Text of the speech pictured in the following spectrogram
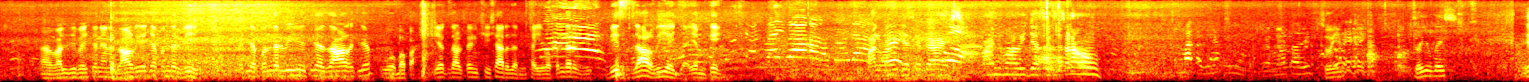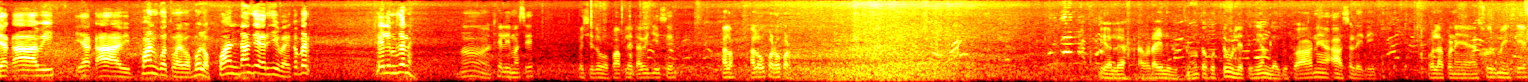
વાલજીભાઈ છે ને એના ઝાડ રહી જાય પંદર વીસ. એટલે પંદર વીસ એટલે ઝાડ એટલે ઓ બાપા એક ઝાડ ત્રણથી ચાર હજાર થાય એવા પંદર વીસ ઝાડ વી જાય એમ કે. પાનવા આવી ગયા છે ગાઈસ પાનવા આવી ગયા છે. ચડાવો. જોયું? જોયું ગાઈસ એક આ આવી એક આ આવી. ફોન ગોતવા આવ્યા. બોલો ફોન ના છે હરજીભાઈ ખબર? થેલીમાં છે ને? હા થેલીમાં છે. પછી જો પાપલેટ આવી જશે હાલો હાલો ઉપાડ ઉપાડ. એ લે આવડાઈ લીધી હું તો તું લેતી એમ લાગ્યું. તો આને આ સડાઈ દઈ. ઓલા પણ સુરમઈ છે.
